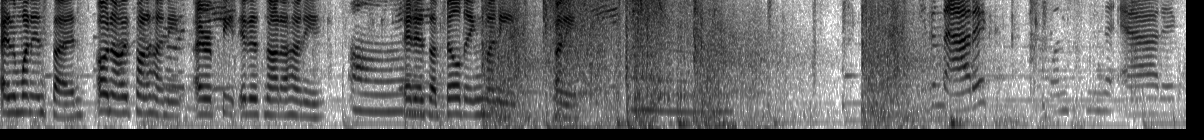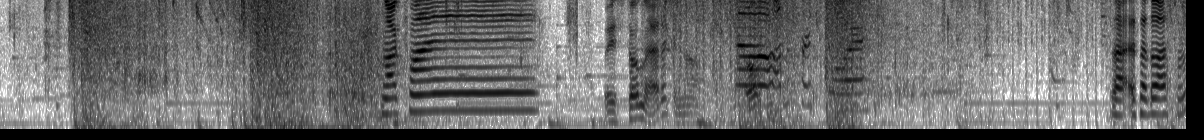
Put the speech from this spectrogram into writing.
And then one inside. Oh no, it's not a honey. I repeat, it is not a honey. Aw. It is a building money. Honey. He's in the attic. One's in the attic. Knocked one. Wait, he's still in the attic or no? No, Oh. on the first floor. That, is that the last one?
